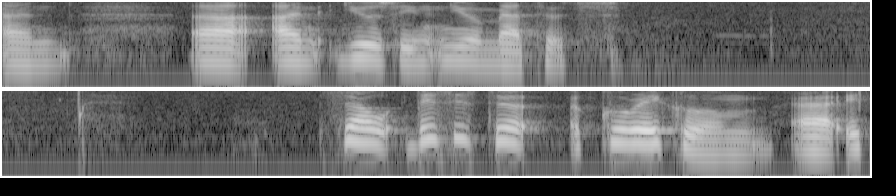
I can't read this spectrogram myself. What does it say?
and uh, and using new methods. So this is the curriculum. Uh, it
